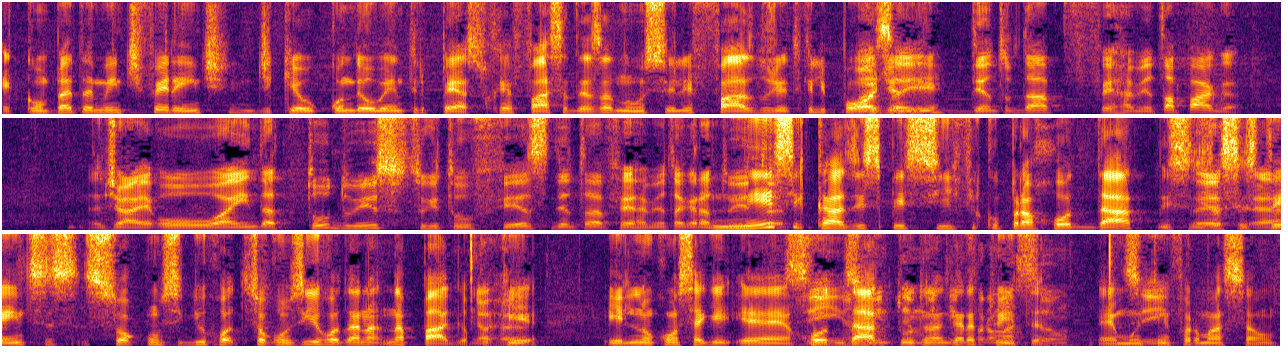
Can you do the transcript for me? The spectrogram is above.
é completamente diferente de que eu, quando eu entro e peço, refaça 10 anúncios, ele faz do jeito que ele pode. Mas aí, ali. dentro da ferramenta paga. Já, é, ou ainda tudo isso que tu fez dentro da ferramenta gratuita? Nesse caso específico, para rodar esses é, assistentes, é. só conseguiu só consegui rodar na, na paga, porque uhum. Ele não consegue é, sim, rodar sim, tudo na gratuita. Informação. É muita sim. informação.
